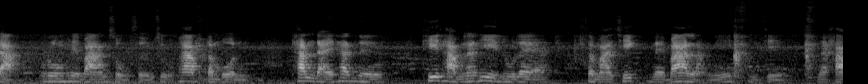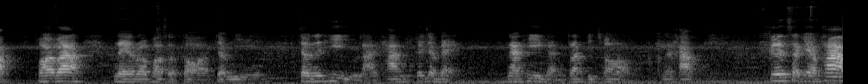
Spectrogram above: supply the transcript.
จากโรงพยาบาลส่งเสริมสุขภาพตำบลท่านใดท่านหนึ่งที่ทำหน้าที่ดูแลสมาชิกในบ้านหลังนี้จริงๆนะครับ เพราะว่าในรพสตจะมีเจ้าหน้าที่อยู่หลายท่านก็จะแบ่งหน้าที่กันรับผิดชอบนะครับ เกินศักยภาพ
